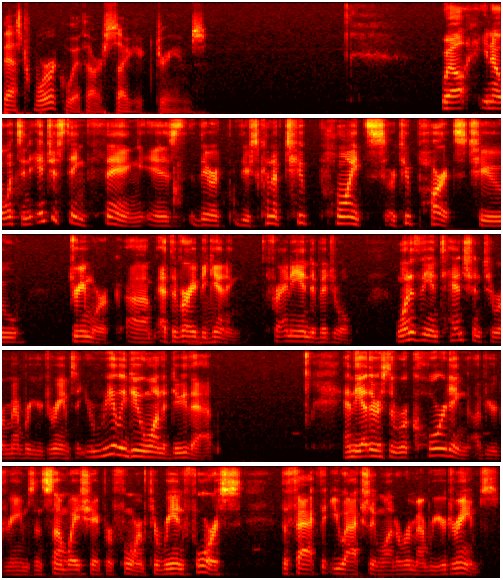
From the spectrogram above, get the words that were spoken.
best work with our psychic dreams? Well, you know, what's an interesting thing is there there's kind of two points or two parts to dream work um, at the very mm-hmm. beginning for any individual. One is the intention to remember your dreams, that you really do want to do that and the other is the recording of your dreams in some way, shape, or form to reinforce the fact that you actually want to remember your dreams.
